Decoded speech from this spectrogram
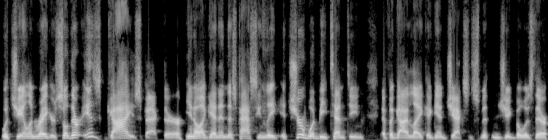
with Jalen Reagor. So there is guys back there. You know, again, in this passing league, it sure would be tempting if a guy like, again, Jaxon Smith-Njigba was there.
